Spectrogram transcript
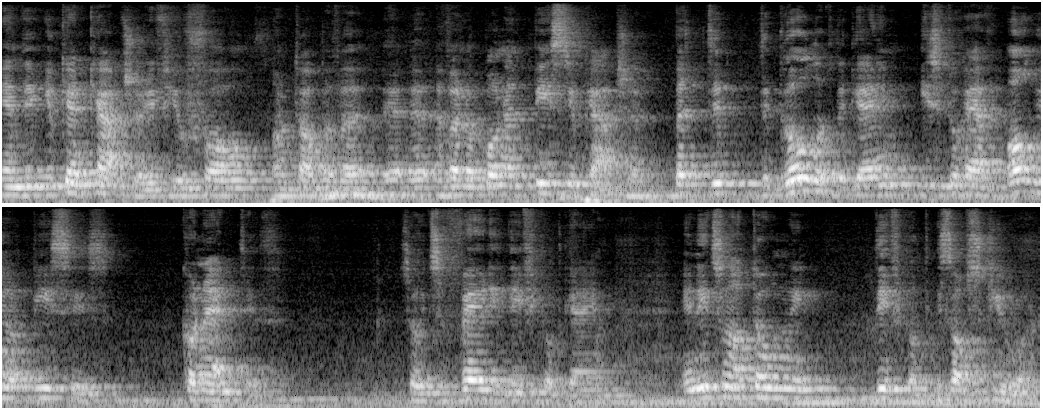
And you can capture if you fall on top of, a, of an opponent piece, you capture. But the, the goal of the game is to have all your pieces connected. So it's a very difficult game. And it's not only difficult, it's obscure.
